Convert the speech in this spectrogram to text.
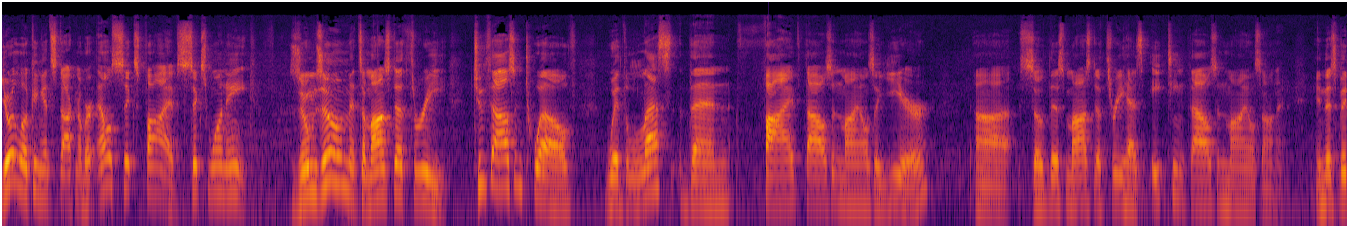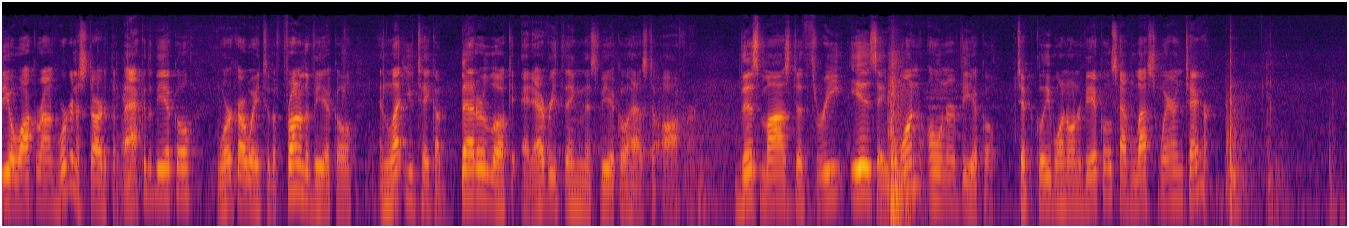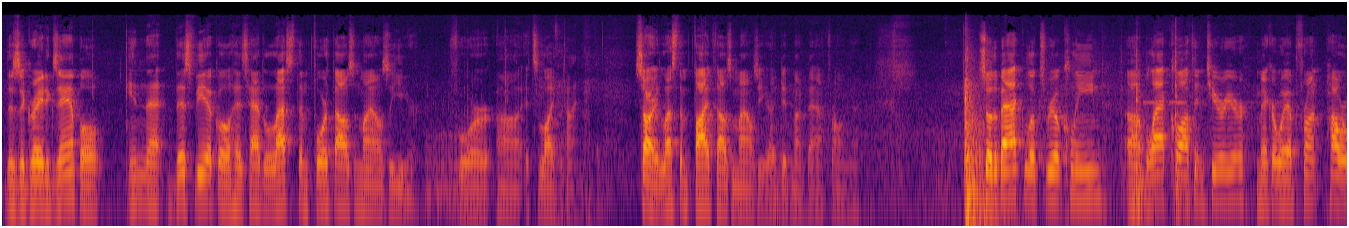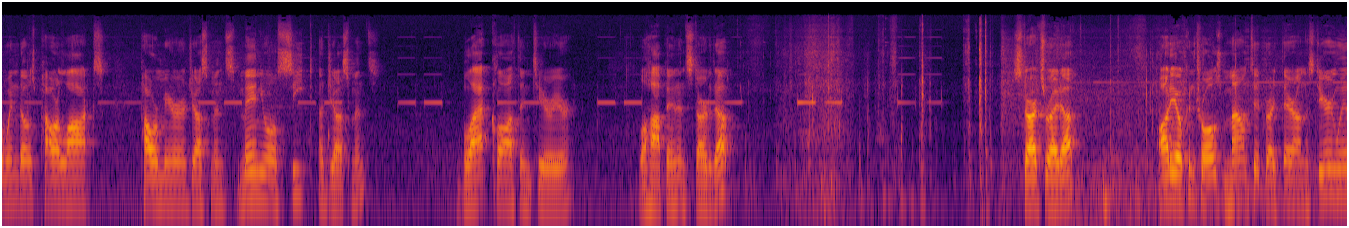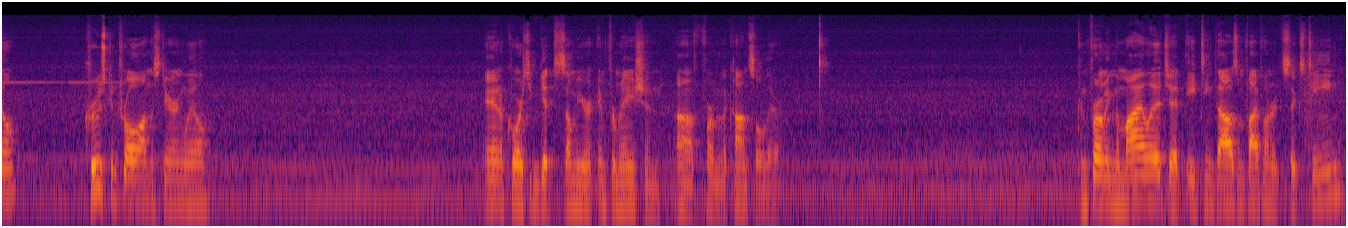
You're looking at stock number L65618. Zoom, zoom. It's a Mazda 3, 2012, with less than 5,000 miles a year. Uh, so this Mazda 3 has 18,000 miles on it. In this video walk around, we're going to start at the back of the vehicle, work our way to the front of the vehicle, and let you take a better look at everything this vehicle has to offer. This Mazda 3 is a one owner vehicle. Typically, one owner vehicles have less wear and tear. This is a great example in that this vehicle has had less than 4,000 miles a year for uh, its lifetime. Sorry, less than 5,000 miles a year. I did my math wrong there. So the back looks real clean. Uh, black cloth interior. Make our way up front. Power windows, power locks, power mirror adjustments, manual seat adjustments black cloth interior. We'll hop in and start it up. Starts right up. Audio controls mounted right there on the steering wheel. Cruise control on the steering wheel. And of course, you can get to some of your information uh, from the console there. Confirming the mileage at 18,516.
